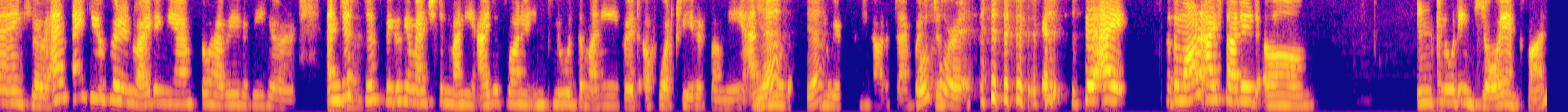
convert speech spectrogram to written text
Thank you. And thank you for inviting me. I'm so happy to be here. And just yeah. just because you mentioned money, I just want to include the money bit of what created for me. And yeah, yeah. we're running out of time. But Go just, for it. so I so the more I started um including joy and fun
